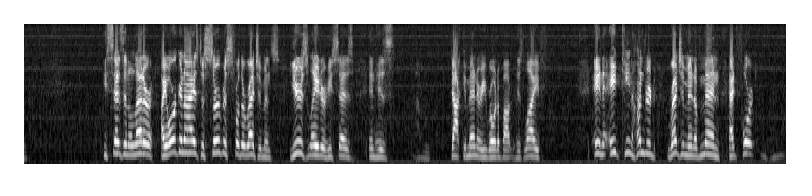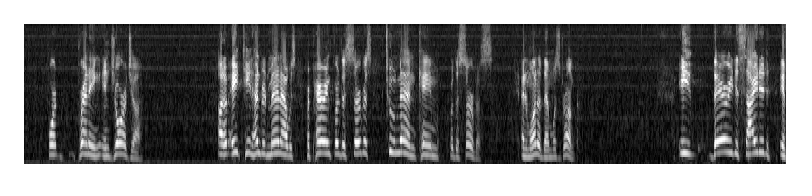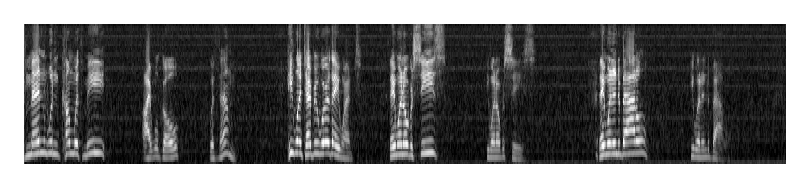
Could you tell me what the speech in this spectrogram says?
He says in a letter, I organized a service for the regiments. Years later, he says in his um, documentary he wrote about his life, in an 1800 regiment of men at Fort Fort Benning in Georgia. Out of 1,800 men I was preparing for the service, two men came for the service, and one of them was drunk. He, there he decided if men wouldn't come with me, I will go with them. He went everywhere they went. They went overseas, he went overseas. They went into battle, he went into battle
